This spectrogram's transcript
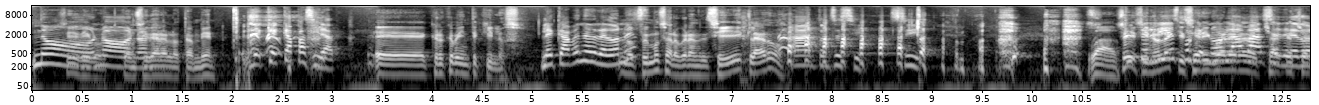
No, sí, digo, no, no, considéralo no. también. ¿De qué capacidad? Eh, creo que 20 kilos. ¿Le caben edredones? Nos fuimos a lo grande. Sí, claro. Ah, entonces sí, sí. Wow. Sí, si no la quisiera no igual era de lavas chaca.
